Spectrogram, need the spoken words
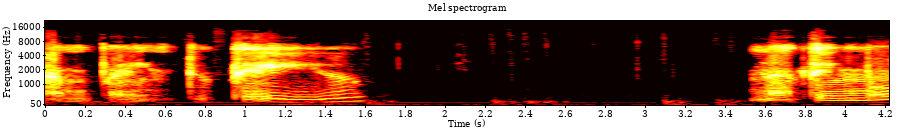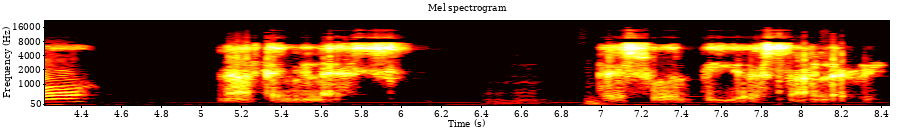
am going to pay you. Nothing more, nothing less. This will be your salary.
